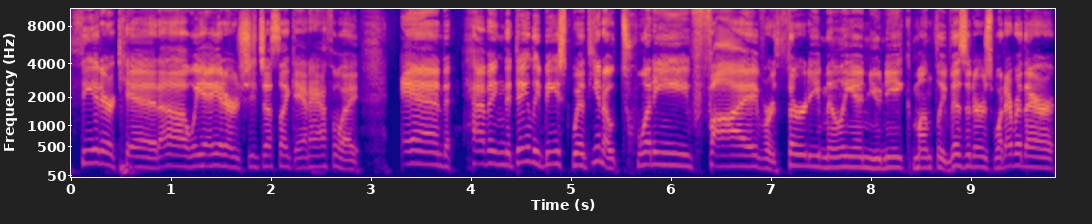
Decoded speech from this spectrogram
theater kid. Oh, we hate her. She's just like Anne Hathaway," and having the Daily Beast with, you know, 25 or 30 million unique monthly visitors, whatever their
